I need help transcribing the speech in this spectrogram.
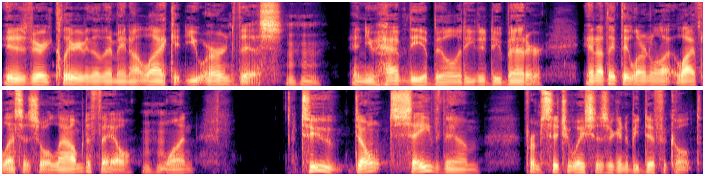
it is very clear, even though they may not like it, you earned this Mm-hmm. and you have the ability to do better. And I think they learn a lot life lessons. So allow them to fail. Mhm. One, two, don't save them from situations that are going to be difficult.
